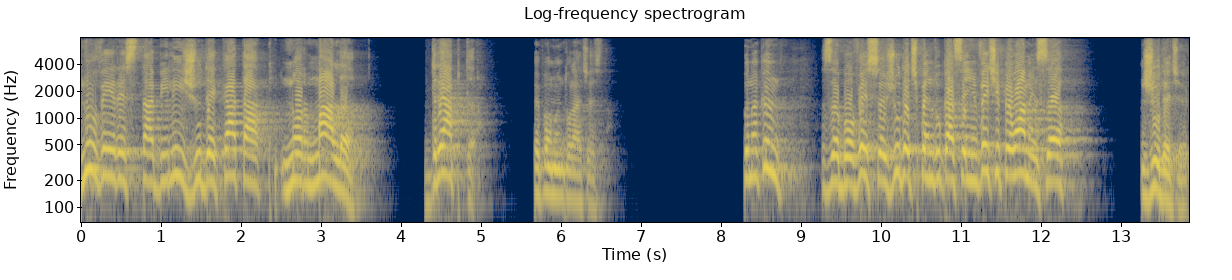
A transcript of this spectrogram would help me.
nu vei restabili judecata normală, dreaptă, pe pământul acesta. Până când zăbovești să judeci pentru ca să înveți pe oameni să judece,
